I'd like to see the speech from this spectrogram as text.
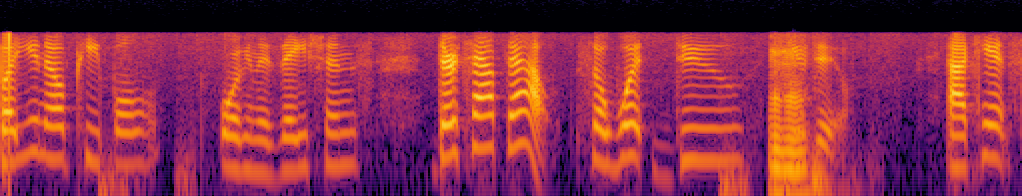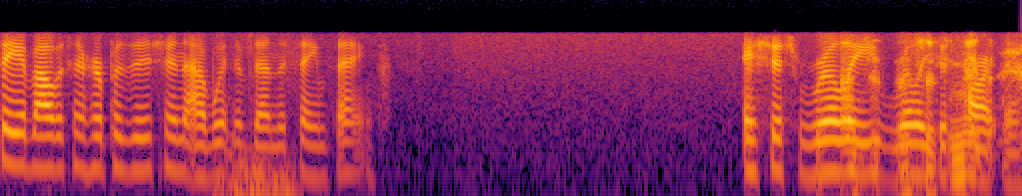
But you know, people, organizations, they're tapped out. So what do mm-hmm. you do? I can't say if I was in her position, I wouldn't have done the same thing. It's just really, just, really just disheartening.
